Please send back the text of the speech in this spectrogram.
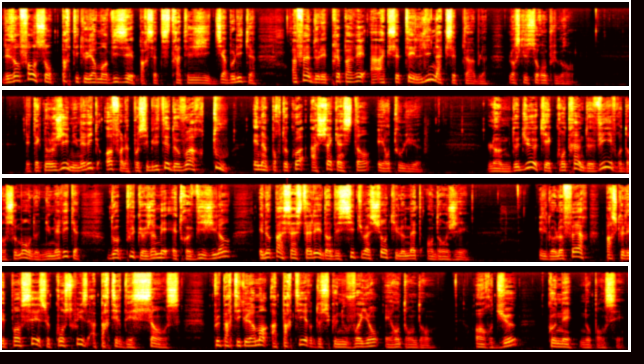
Les enfants sont particulièrement visés par cette stratégie diabolique afin de les préparer à accepter l'inacceptable lorsqu'ils seront plus grands. Les technologies numériques offrent la possibilité de voir tout et n'importe quoi à chaque instant et en tout lieu. L'homme de Dieu, qui est contraint de vivre dans ce monde numérique, doit plus que jamais être vigilant et ne pas s'installer dans des situations qui le mettent en danger. Il doit le faire parce que les pensées se construisent à partir des sens, plus particulièrement à partir de ce que nous voyons et entendons. Or Dieu connaît nos pensées.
